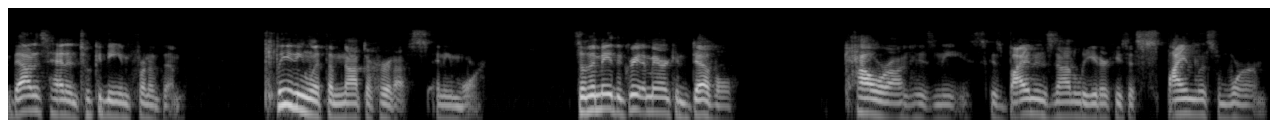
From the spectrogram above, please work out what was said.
bowed his head and took a knee in front of them, pleading with them not to hurt us anymore. So they made the great American devil cower on his knees because Biden's not a leader. He's a spineless worm.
